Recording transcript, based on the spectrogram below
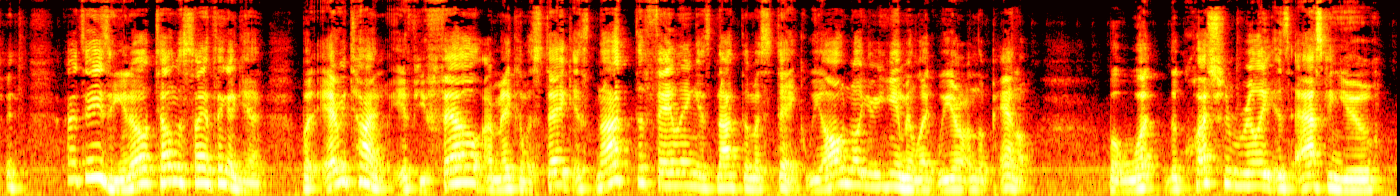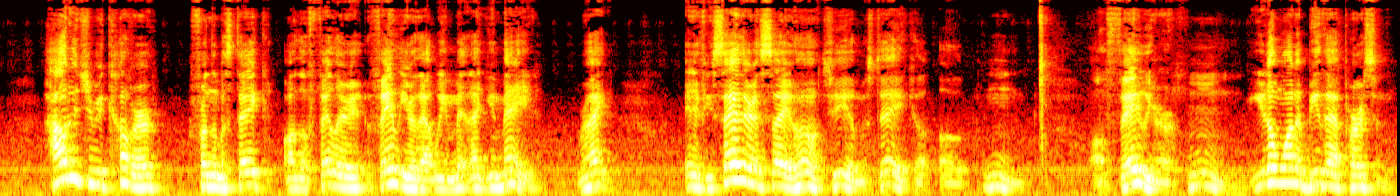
That's easy, you know? Tell them the same thing again. But every time, if you fail or make a mistake, it's not the failing, it's not the mistake. We all know you're human like we are on the panel. But what the question really is asking you, how did you recover from the mistake or the failure failure that we that you made, right? And if you say there and say, oh, gee, a mistake, a, a, hmm, a failure, hmm, you don't want to be that person.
